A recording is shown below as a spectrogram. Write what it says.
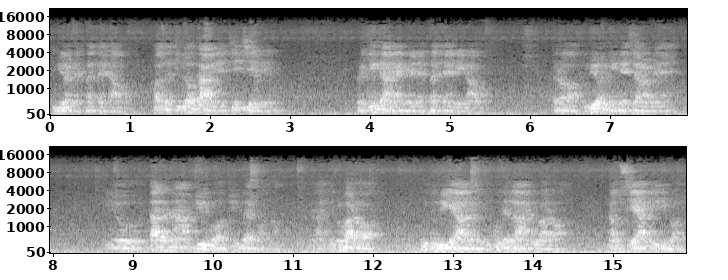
ဒီလိုနဲ့ပတ်သက်တာပေါ့ဟောဆိုဒီလောကကြီးချင်းချင်းတွေရည်တာတိုင်းနဲ့လည်းပတ်သက်နေတာပေါ့အဲ့တော့ဒီလိုအနေနဲ့ကြာတော့လေဒီလိုတာရဏပြုပေါ်ပြုပဲပေါ့နော်ဒါသူတို့ကတော့ ကုသရိယာတို့ကုဒလာတို့ကတော့နောက်ဆရာလေးတွေပေါ့ဒါ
